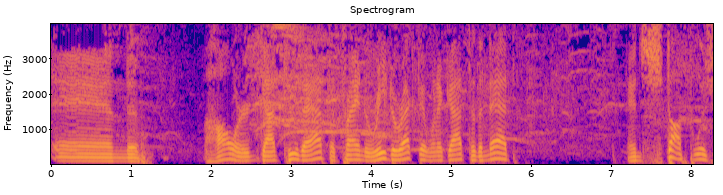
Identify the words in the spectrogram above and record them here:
And uh, Howard got to that, but trying to redirect it when it got to the net. And stuffed was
